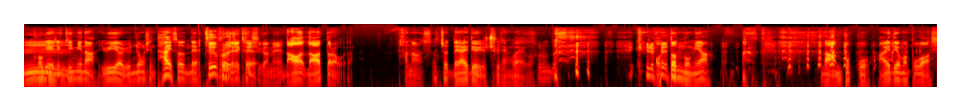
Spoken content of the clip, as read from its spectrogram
음. 거기에 이제 김이나 유희열, 윤종신 다 있었는데 투 프로젝트 프로젝트 슈가맨 나와 나왔더라고요. 다 나왔어. 저 내 아이디어 유출된 거야 이거. 소름 돋. 그러면 어떤 놈이야? 나 안 뽑고 아이디어만 뽑아왔어.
